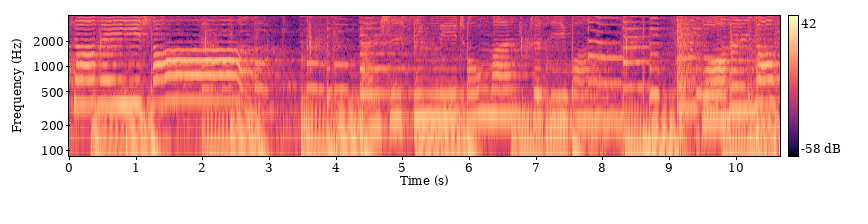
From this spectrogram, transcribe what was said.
华厦美衣裳，但是心里充满着希望。我们要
